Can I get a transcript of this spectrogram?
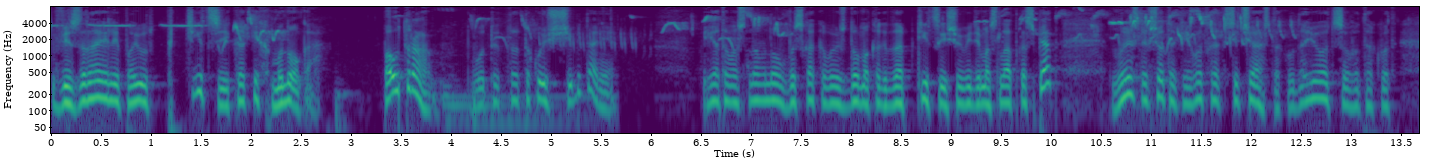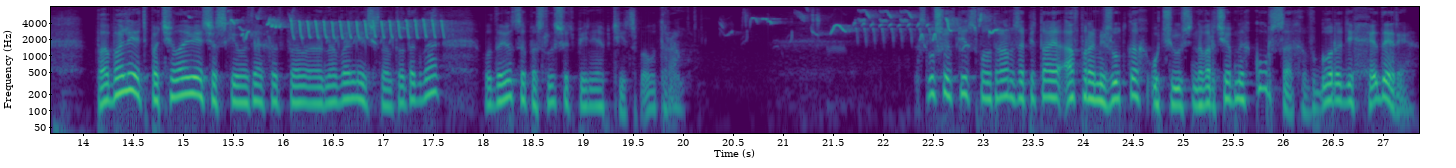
в Израиле поют птицы, и как их много. По утрам. Вот это такое щебетание. Я-то в основном выскакиваю из дома, когда птицы еще, видимо, сладко спят. Но если все-таки вот как сейчас так удается вот так вот поболеть по-человечески, вот так вот на больничном, то тогда удается послышать пение птиц по утрам. Слушаю птиц по утрам, запятая, а в промежутках учусь на врачебных курсах в городе Хедере.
